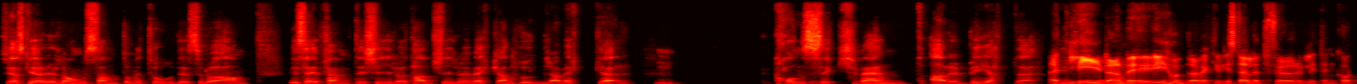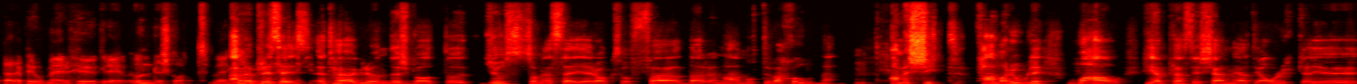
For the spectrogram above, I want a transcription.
Så jag ska göra det långsamt och metodiskt, så då, ja, vi säger 50 kilo, ett halvkilo i veckan, 100 veckor. Mm konsekvent arbete. Ett lidande i hundra veckor istället för en liten kortare period med högre underskott. Ja, men precis. Ett högre underskott och just som jag säger också föda den här motivationen. Mm. Ja, men shit, fan vad roligt. Wow, helt plötsligt känner jag att jag orkar ju,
